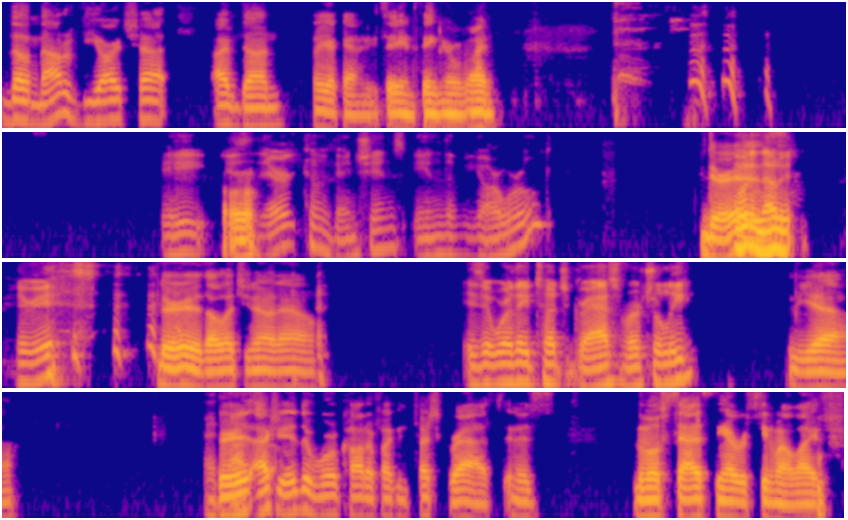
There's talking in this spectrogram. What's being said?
the amount of VR chat I've done. Like, I can't even say anything. Never mind. Hey, is Oh. there conventions in the VR world? There I wouldn't doubt is. it. There is. There is. I'll let you know now. Is it where they touch grass virtually? Yeah, I there is so. actually is a world called if I can touch grass, and it's the most saddest thing I've ever seen in my life.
